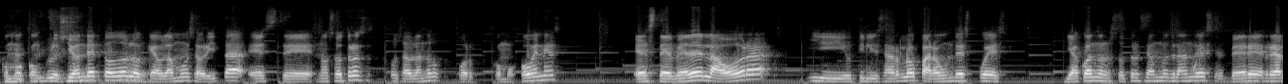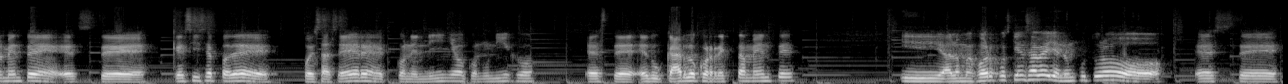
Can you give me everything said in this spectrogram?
como conclusión de todo lo que hablamos ahorita, este, nosotros, pues hablando por, como jóvenes, este, ver la hora y utilizarlo para un después. Ya cuando nosotros seamos grandes, ver eh, realmente, este, qué sí se puede, pues hacer eh, con el niño, con un hijo, este, educarlo correctamente y a lo mejor, pues quién sabe, y en un futuro, este,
